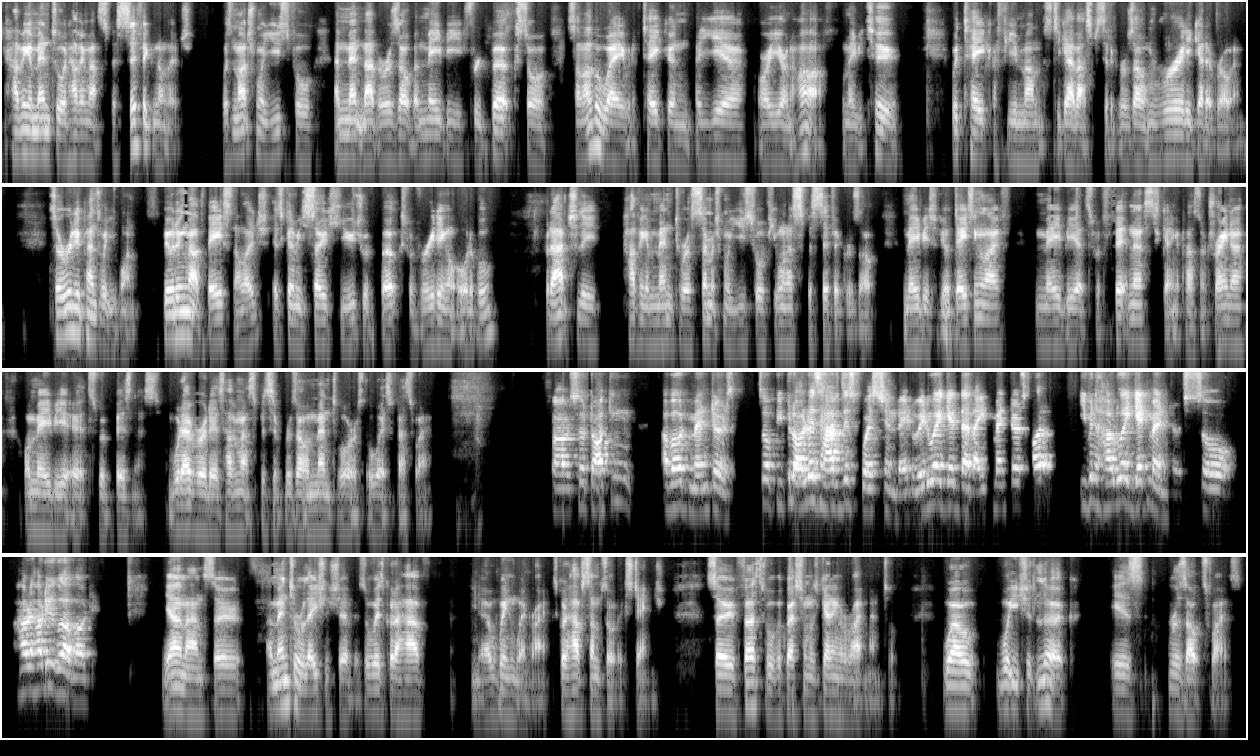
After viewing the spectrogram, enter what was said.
Having a mentor and having that specific knowledge was much more useful and meant that the result that maybe through books or some other way would have taken a year or a year and a half or maybe two would take a few months to get that specific result and really get it rolling. So it really depends what you want. Building that base knowledge is going to be so huge with books with reading or audible but actually having a mentor is so much more useful if you want a specific result. Maybe it's with your dating life maybe it's with fitness getting a personal trainer or maybe it's with business. Whatever it is, having that specific result and mentor is always the best way. Uh, so talking about mentors, so people always have this question, right? Where do I get the right mentors, or even how do I get mentors? So how do, how do you go about it? Yeah, man. So a mentor relationship is always got to have, you know, a win-win, right? It's got to have some sort of exchange. So first of all, the question was getting a right mentor. Well, what you should look is results wise.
